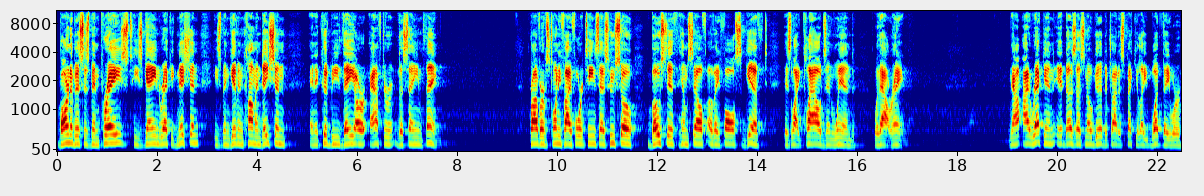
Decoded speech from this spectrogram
Barnabas has been praised, he's gained recognition, he's been given commendation, and it could be they are after the same thing. Proverbs 25 14 says, Whoso boasteth himself of a false gift is like clouds and wind without rain. Now, I reckon it does us no good to try to speculate what they were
